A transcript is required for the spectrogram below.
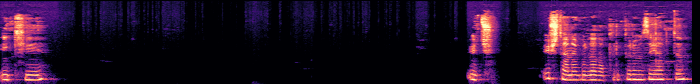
2 3 3 tane burada da pırpırımızı yaptım.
